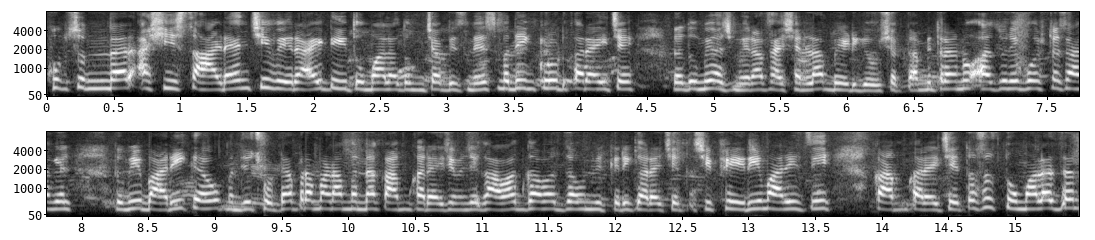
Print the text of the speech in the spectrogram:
खूप सुंदर अशी साड्यांची व्हेरायटी तुम्हाला तुमच्या बिझनेसमध्ये इन्क्लूड करायचे तर तुम्ही अजमेरा फॅशनला भेट घेऊ शकता. मित्रांनो अजून एक गोष्ट सांगेल. तुम्ही बारीक आहे हो, म्हणजे छोट्या प्रमाणामधनं काम करायचे म्हणजे गावात गावात जाऊन विक्री करायची तशी फेरी मारीची काम करायचे. तसंच तुम्हाला जर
